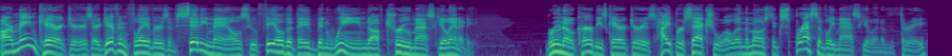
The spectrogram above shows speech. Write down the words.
Our main characters are different flavors of city males who feel that they've been weaned off true masculinity. Bruno Kirby's character is hypersexual and the most expressively masculine of the three.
